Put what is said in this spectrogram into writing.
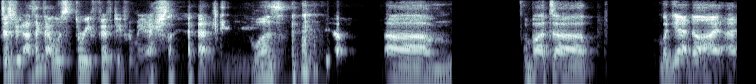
Just, I think that was 350 for me actually. It was. um but uh but yeah no i i,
